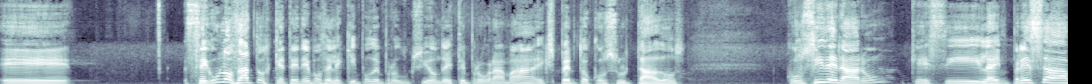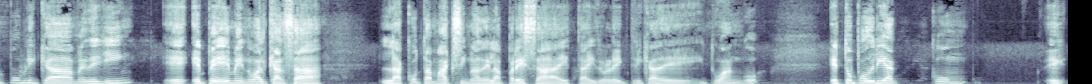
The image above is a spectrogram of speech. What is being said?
eh, según los datos que tenemos del equipo de producción de este programa, expertos consultados consideraron que si la empresa pública Medellín, eh, EPM, no alcanza la cota máxima de la presa esta hidroeléctrica de Ituango, esto podría eh,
